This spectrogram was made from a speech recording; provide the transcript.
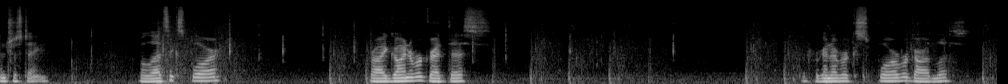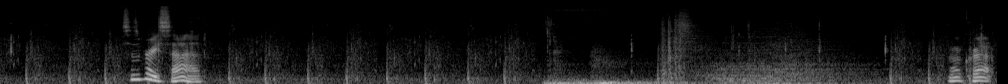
Interesting. Well, let's explore. Probably going to regret this. But we're going to explore regardless. This is very sad. Oh crap.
